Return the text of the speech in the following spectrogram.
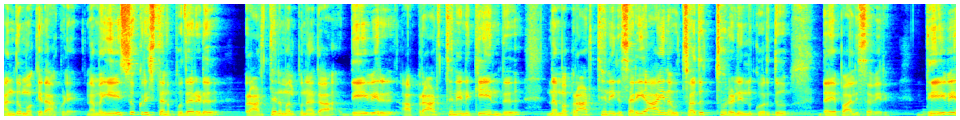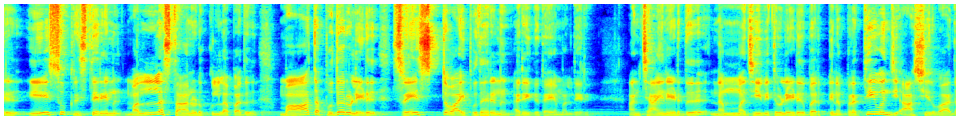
ಅಂದು ಮೊಕೆದಾಕುಳೆ ನಮ್ಮ ಏಸು ಕ್ರಿಸ್ತನ ಪುದರಡು ಪ್ರಾರ್ಥನೆ ಮಲ್ಪುನಾಗ ದೇವಿರು ಆ ಪ್ರಾರ್ಥನೆನ ಕೇಂದು ನಮ್ಮ ಪ್ರಾರ್ಥನೆಗೆ ಸರಿಯಾಯಿನ ಸದುತ್ತುರಳಿನ ಕೊರ್ದು ದಯಪಾಲಿಸವೇರು. ದೇವಿರು ಏಸು ಕ್ರಿಸ್ತೆರಿನ ಮಲ್ಲ ಸ್ಥಾನುಡು ಕುಲ್ಲಪದು, ಮಾತ ಪುದರುಳಿಡು ಶ್ರೇಷ್ಠವಾಯಿ ಪುದರನು ಅರಿಗು ದಯಮಲ್ದಿರು ಅಂಚಾಯನಿಡ್ದು ನಮ್ಮ ಜೀವಿತೊಳೆಡು ಬರ್ಪಿನ ಪ್ರತಿ ಒಂಜಿ ಆಶೀರ್ವಾದ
